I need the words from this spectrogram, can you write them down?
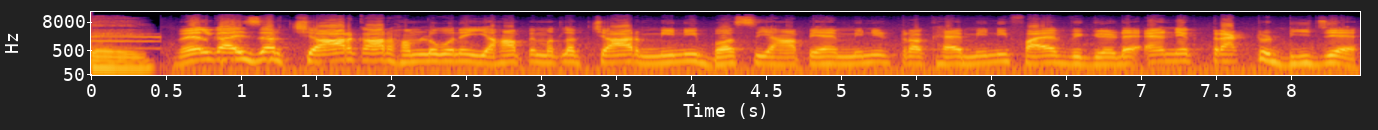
day. वेल गाइस यार चार कार हम लोगों ने यहाँ पे मतलब चार मिनी बस यहाँ पे है मिनी ट्रक है मिनी फायर ब्रिगेड है एंड एक ट्रैक्टर डीजे है।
